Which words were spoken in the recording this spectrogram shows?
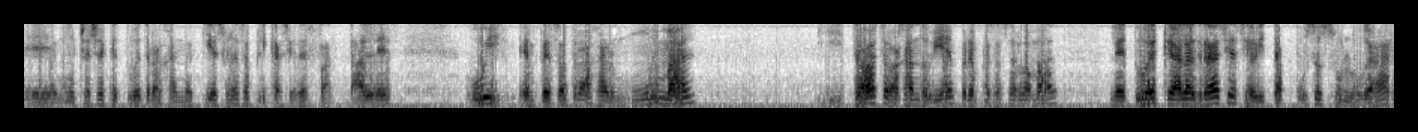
eh, muchacha que tuve trabajando aquí, hace unas aplicaciones fatales. Uy, empezó a trabajar muy mal, y estaba trabajando bien, pero empezó a hacerlo mal. Le tuve que dar las gracias y ahorita puso su lugar.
